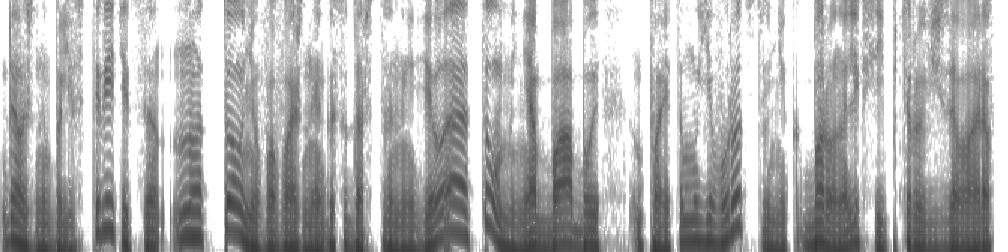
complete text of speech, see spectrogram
Должны были встретиться, но то у него важные государственные дела, то у меня бабы. Поэтому его родственник, барон Алексей Петрович Заваров,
